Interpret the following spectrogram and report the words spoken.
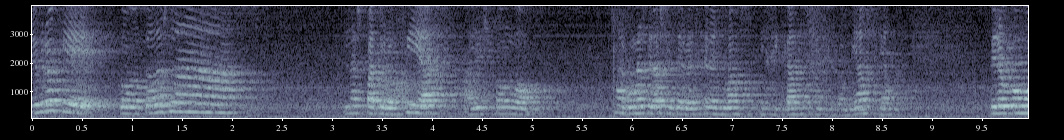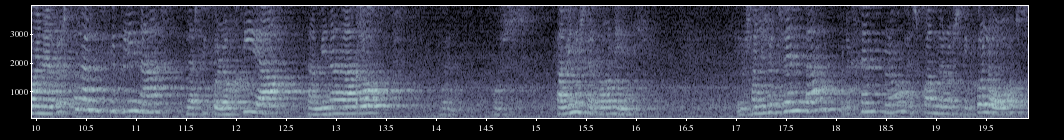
Yo creo que como todas las, las patologías, ahí os pongo algunas de las intervenciones más eficaces en fibromialgia, pero como en el resto de las disciplinas, la psicología también ha dado bueno, pues, caminos erróneos. En los años 80, por ejemplo, es cuando los psicólogos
